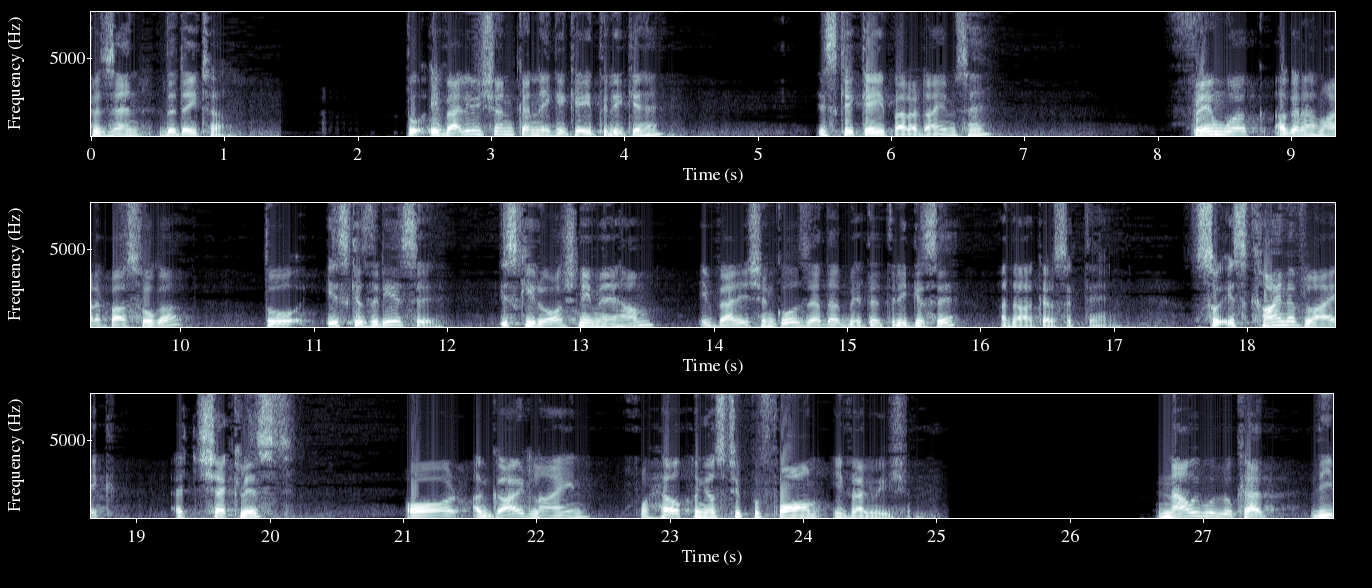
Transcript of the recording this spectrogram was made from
present the data تو ایویلوشن کرنے کے کئی طریقے ہیں اس کے کئی پیراڈائمس ہیں فریم ورک اگر ہمارے پاس ہوگا تو اس کے ذریعے سے اس کی روشنی میں ہم ایویلیشن کو زیادہ بہتر طریقے سے ادا کر سکتے ہیں so kind of like a checklist اور a guideline for helping to perform evaluation نا we will look at the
